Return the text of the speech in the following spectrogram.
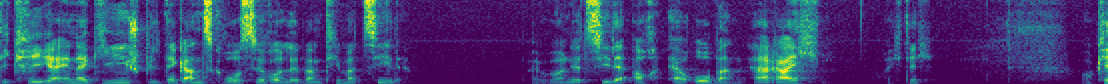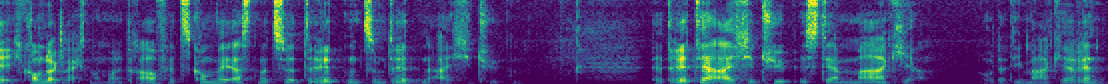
die Kriegerenergie spielt eine ganz große Rolle beim Thema Ziele. Wir wollen jetzt Ziele auch erobern, erreichen. Richtig? Okay, ich komme da gleich nochmal drauf. Jetzt kommen wir erstmal zur dritten, zum dritten Archetypen. Der dritte Archetyp ist der Magier oder die Magierin.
